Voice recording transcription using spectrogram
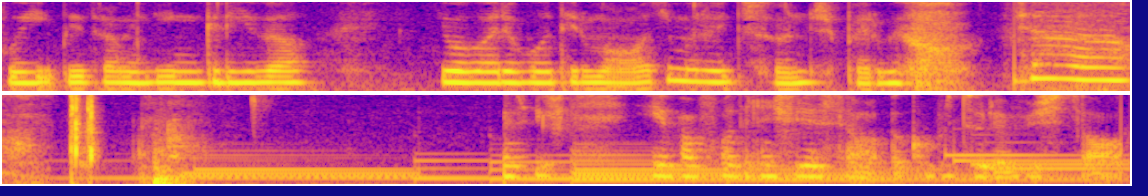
foi literalmente incrível. Eu agora vou ter uma ótima noite de sono, espero eu. Tchau! E a transfiração, a cobertura vegetal.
